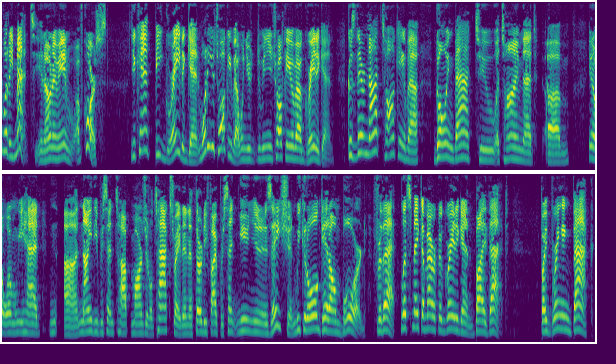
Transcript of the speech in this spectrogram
what he meant. You know what I mean? Of course. You can't be great again. What are you talking about when you're when you're talking about great again? Because they're not talking about going back to a time that um, you know when we had uh, ninety uh, percent top marginal tax rate and a thirty five percent unionization. We could all get on board for that. Let's make America great again by that, by bringing back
